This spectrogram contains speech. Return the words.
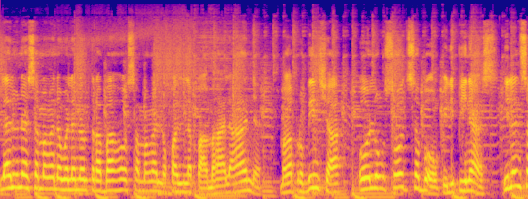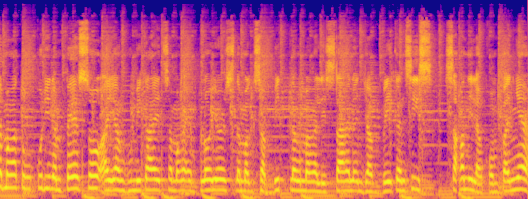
lalo na sa mga nawalan ng trabaho sa mga lokal na pamahalaan, mga probinsya o lungsod sa buong Pilipinas. Ilan sa mga tungkulin ng PESO ay ang humikayat sa mga employers na magsabit ng mga listahan ng job vacancies sa kanilang kumpanya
